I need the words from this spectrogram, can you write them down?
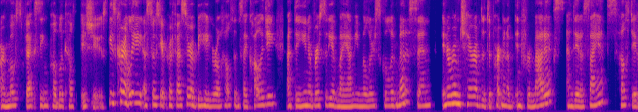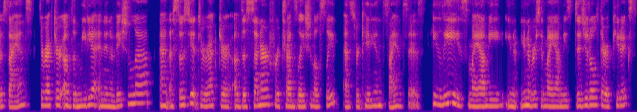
our most vexing public health issues. He's currently Associate Professor of Behavioral Health and Psychology at the University of Miami Miller School of Medicine, Interim Chair of the Department of Informatics and Data Science, Health Data Science, Director of the Media and Innovation Lab, and Associate Director of the Center for Translational Sleep and Circadian Sciences. He leads Miami University of Miami's Digital Therapeutics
